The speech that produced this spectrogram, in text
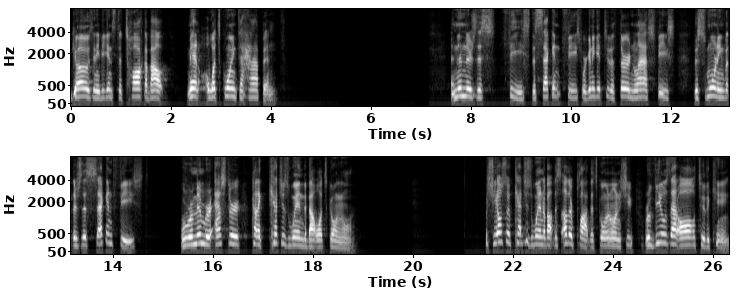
goes and he begins to talk about, man, what's going to happen. And then there's this feast, the second feast. We're going to get to the third and last feast this morning, but there's this second feast. Well, remember, Esther kind of catches wind about what's going on. But she also catches wind about this other plot that's going on, and she reveals that all to the king.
